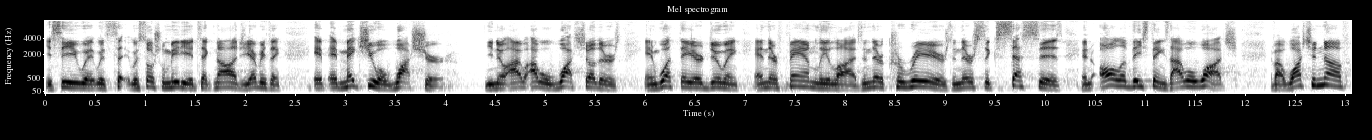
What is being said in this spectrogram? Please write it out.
You see, with, with, with social media, technology, everything, it, it makes you a watcher. You know, I, I, will watch others and what they are doing and their family lives and their careers and their successes and all of these things. I will watch. If I watch enough,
